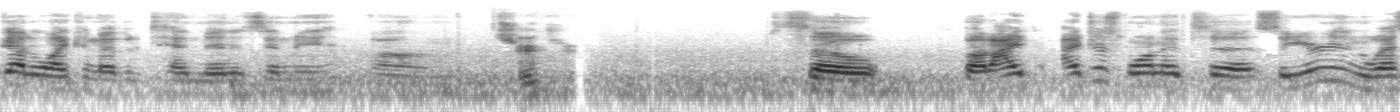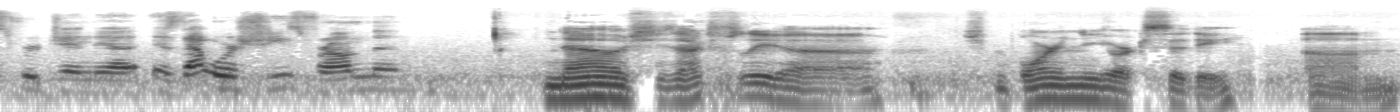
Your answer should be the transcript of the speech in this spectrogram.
got like another ten minutes in me. Um, Sure. so, but I I just wanted to. So you're in West Virginia. Is that where she's from then? No, she's actually uh she's born in New York City. Um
